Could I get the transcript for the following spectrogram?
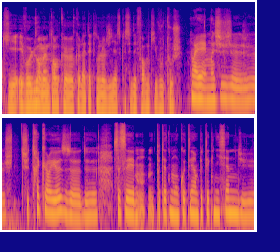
qui évoluent en même temps que, que la technologie? Est-ce que c'est des formes qui vous touchent? Oui, moi je, je, suis très curieuse de. Ça, c'est peut-être mon côté un peu technicienne du,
